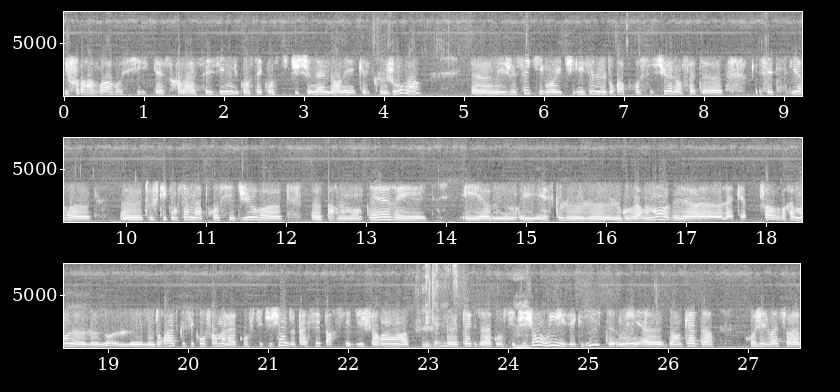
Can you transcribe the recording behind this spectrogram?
Il faudra voir aussi quelle sera la saisine du Conseil constitutionnel dans les quelques jours là. Euh, mais je sais qu'ils vont utiliser le droit processuel en fait, euh, c'est-à-dire euh, euh, tout ce qui concerne la procédure euh, euh, parlementaire et et, euh, est-ce que le, le, le gouvernement avait euh, la enfin vraiment le, le, le- le droit est-ce que c'est conforme à la Constitution de passer par ces différents textes de la Constitution? Oui, ils existent, mais euh, dans le cadre d'un projet de loi sur la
